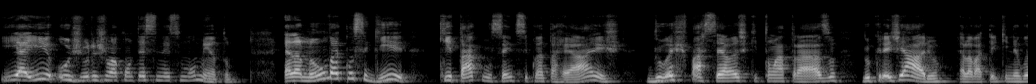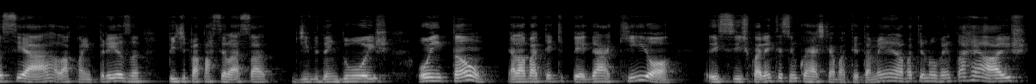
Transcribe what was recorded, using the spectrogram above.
e aí os juros vão acontecer nesse momento. Ela não vai conseguir quitar com 150 reais duas parcelas que estão atraso do crediário. Ela vai ter que negociar lá com a empresa, pedir para parcelar essa dívida em dois, ou então ela vai ter que pegar aqui, ó, esses 45 reais que ela vai ter também, ela vai ter 90 reais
